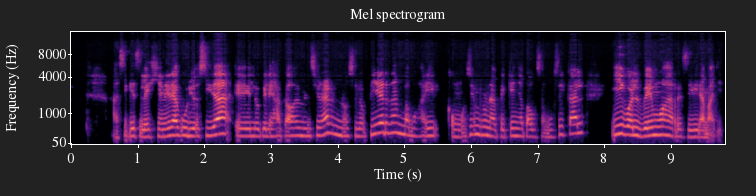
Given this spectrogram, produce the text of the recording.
Así que si les genera curiosidad eh, lo que les acabo de mencionar, no se lo pierdan. Vamos a ir, como siempre, una pequeña pausa musical y volvemos a recibir a Mario.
